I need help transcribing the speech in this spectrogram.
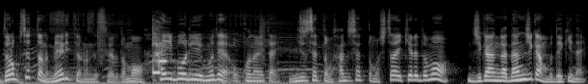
ドロップセットのメリットなんですけれどもハイボリュームで行いたい。20セットも30セットもしたいけれども時間が何時間もできない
